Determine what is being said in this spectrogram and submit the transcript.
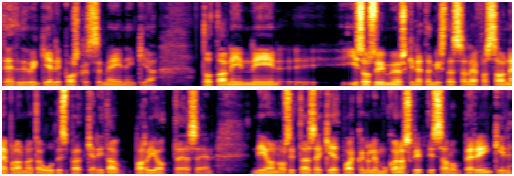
tehty hyvin kieliposkessa se meininki. Ja, tota, niin, niin, iso syy myöskin, että miksi tässä leffassa on näin paljon noita uutispätkiä, niitä on pari otteeseen, niin on osittain sekin, että vaikka ne oli mukana skriptissä alun perinkin,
